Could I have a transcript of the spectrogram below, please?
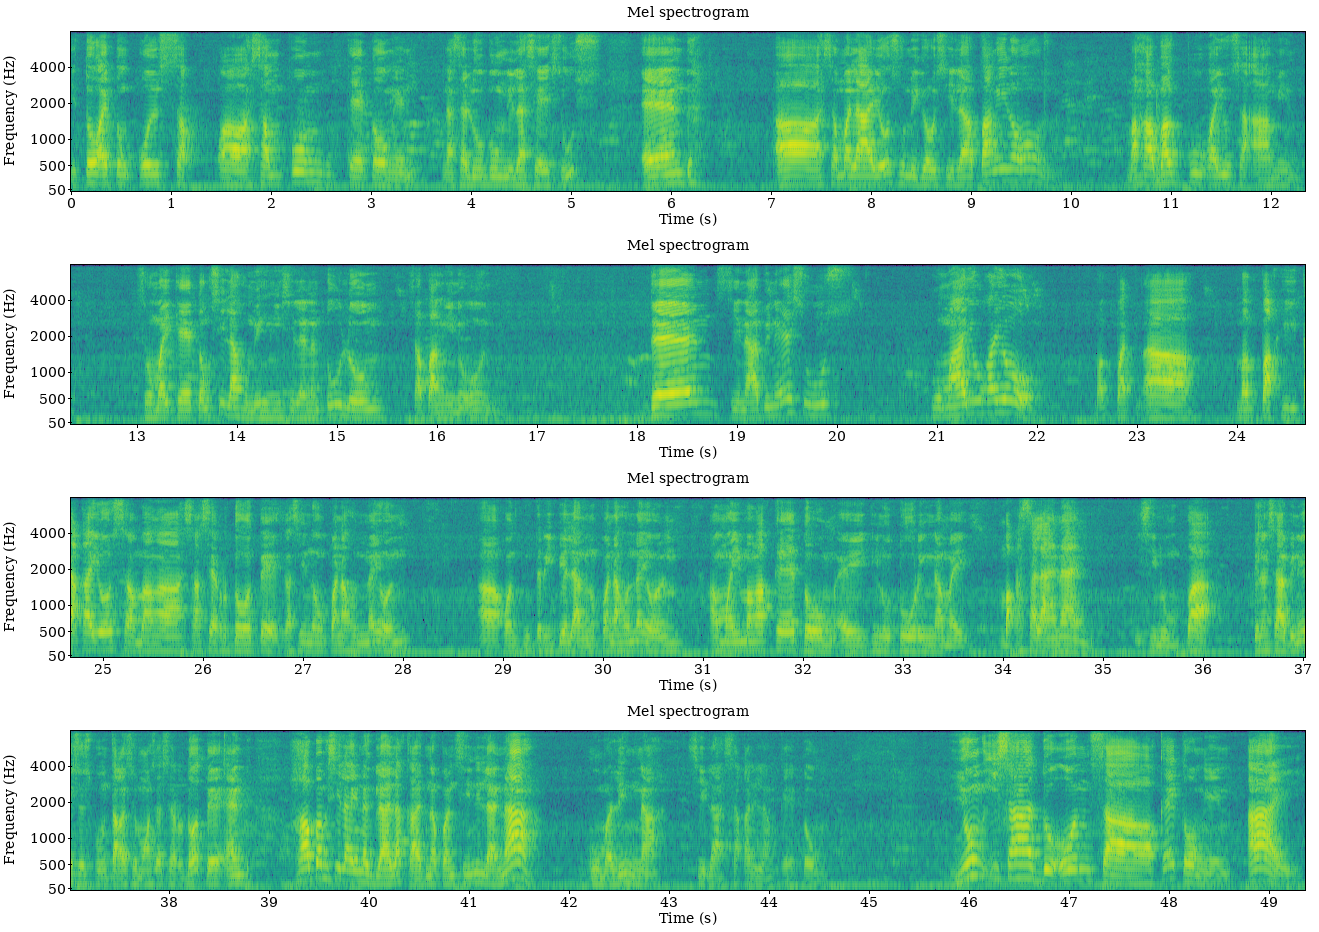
Ito ay tungkol sa ah, sampung ketongin na salubong nila si Jesus. And ah, sa malayo, sumigaw sila, Panginoon, mahabag po kayo sa amin. So may ketong sila, humihingi sila ng tulong sa Panginoon. Then, sinabi ni Jesus, humayo kayo. Magpat, ah, magpakita kayo sa mga saserdote. Kasi nung panahon na yon, ah, konting trivia lang, nung panahon na yon, ang may mga ketong ay tinuturing na may makasalanan. Isinumpa. Yun ang sabi ni Jesus, punta kayo sa mga saserdote and habang sila ay naglalakad, napansin nila na gumaling na sila sa kanilang ketong. Yung isa doon sa ketongin ay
